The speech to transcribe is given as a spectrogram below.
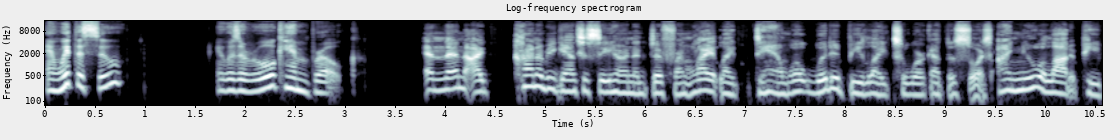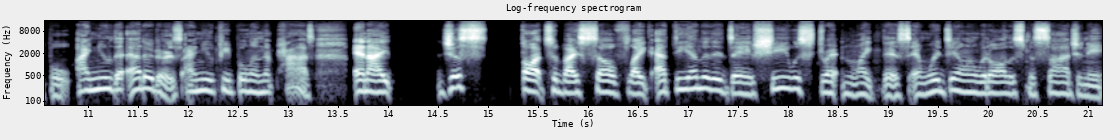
And with the suit, it was a rule Kim broke. And then I kind of began to see her in a different light like, damn, what would it be like to work at the source? I knew a lot of people. I knew the editors. I knew people in the past. And I just thought to myself, like, at the end of the day, if she was threatened like this, and we're dealing with all this misogyny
